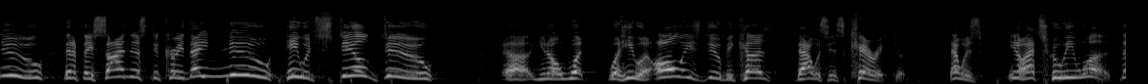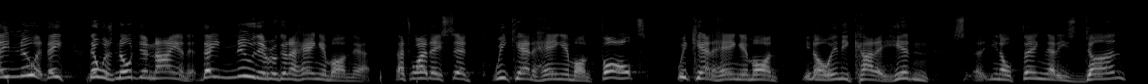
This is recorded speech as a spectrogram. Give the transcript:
knew that if they signed this decree, they knew he would still do, uh, you know, what, what he would always do because that was his character. That was, you know, that's who he was. They knew it. They, there was no denying it. They knew they were going to hang him on that. That's why they said, we can't hang him on faults. We can't hang him on, you know, any kind of hidden, uh, you know, thing that he's done.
